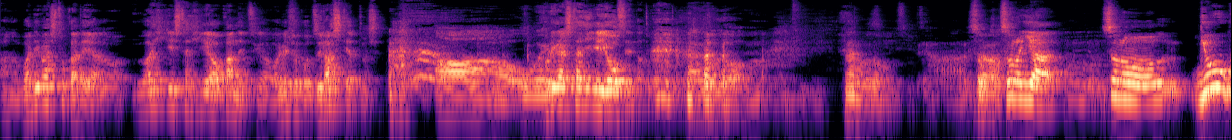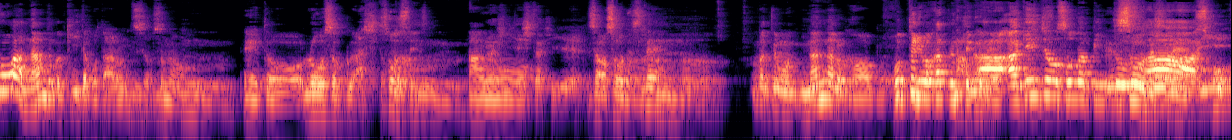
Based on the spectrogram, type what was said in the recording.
あの、割り箸とかで、あの、上髭下髭がわかんないんですが、割り箸をこうずらしてやってました。ああ、応これが下髭要線だとか。なるほど。なるほど。そうか、その、いや、うんその、用語は何度か聞いたことあるんですよ。その、うん。えっと、ろうそく足とか。そうですねうん。あの上髭下髭。そう、そうですね。うんまあでも、何なのかは本当に分かってないので。ああ、現状そんなピント。そうですね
